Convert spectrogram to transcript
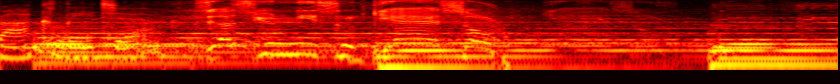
Back Legion. Just you need some gas on.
